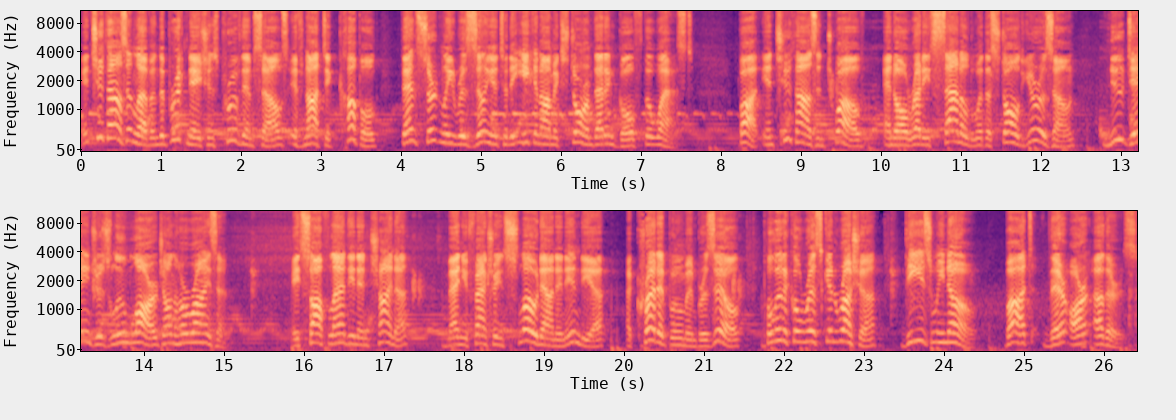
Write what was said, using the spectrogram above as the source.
In 2011, the BRIC nations proved themselves, if not decoupled, then certainly resilient to the economic storm that engulfed the West. But in 2012, and already saddled with a stalled Eurozone, new dangers loom large on the horizon. A soft landing in China, manufacturing slowdown in India, a credit boom in Brazil, political risk in Russia, these we know. But there are others.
